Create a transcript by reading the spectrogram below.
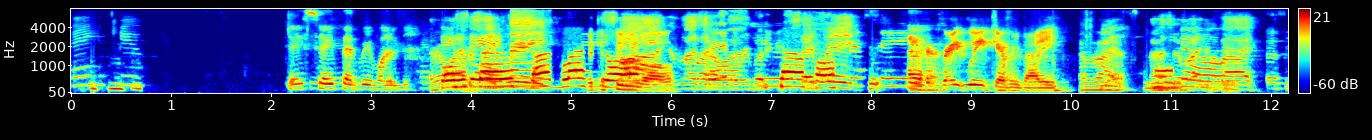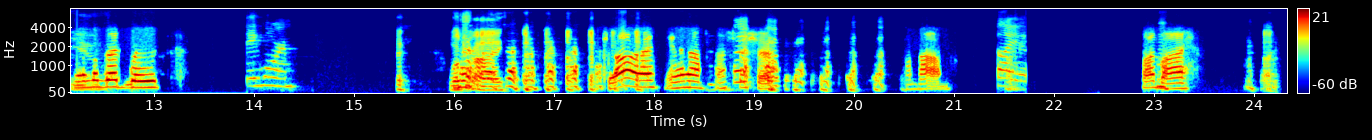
Thank you. Mm-hmm. Stay safe, everyone. Everyone have a Stay great safe. week. God bless Good to you see you all. all. God bless Bless everybody. you. Have a week. Have a great week, everybody. All right. Yes. Bless You everybody. Bye. Have a good week. Stay warm. We'll try. Try, yeah, that's for sure. Um, Bye. bye bye. Bye.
